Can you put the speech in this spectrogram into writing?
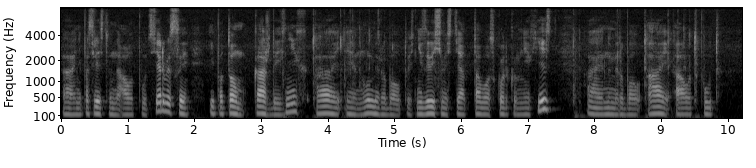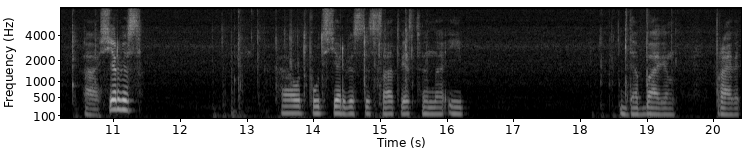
а, непосредственно output сервисы, и потом каждый из них enumerable, то есть вне зависимости от того, сколько у меня их есть, enumerable i output а, сервис, output сервисы, соответственно, и добавим private.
